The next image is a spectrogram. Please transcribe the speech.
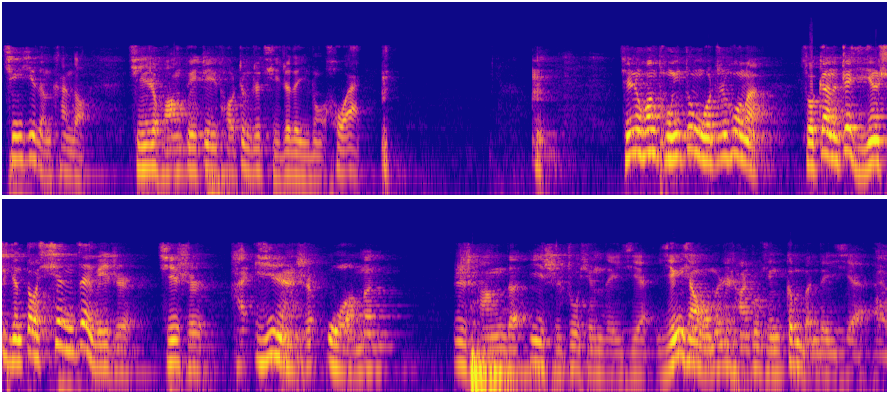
清晰的能看到。秦始皇对这一套政治体制的一种厚爱。秦始皇统一中国之后呢，所干的这几件事情，到现在为止，其实还依然是我们日常的衣食住行的一些影响我们日常住行根本的一些哎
